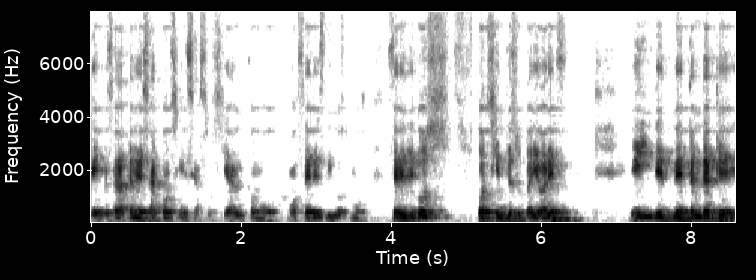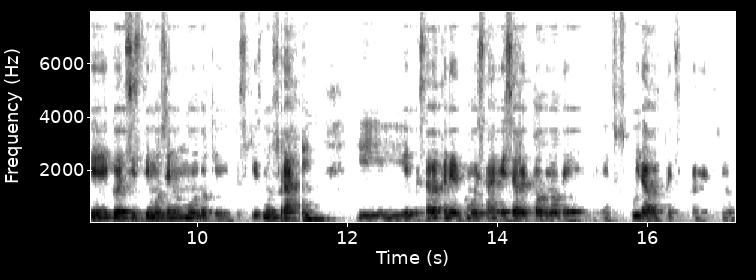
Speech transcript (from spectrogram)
empezar a tener esa conciencia social como, como, seres vivos, como seres vivos conscientes superiores y de, entender que eh, coexistimos en un mundo que pues, es muy frágil y empezar a tener como ese retorno de, en sus cuidados principalmente, ¿no?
